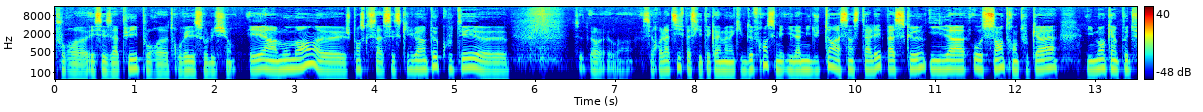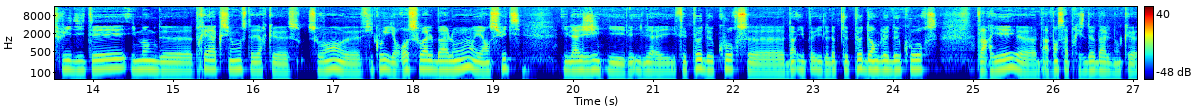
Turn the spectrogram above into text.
pour, et ses appuis pour trouver des solutions. Et à un moment, je pense que ça, c'est ce qui lui a un peu coûté euh, c'est relatif parce qu'il était quand même en équipe de France, mais il a mis du temps à s'installer parce que il a au centre, en tout cas, il manque un peu de fluidité, il manque de préaction, c'est-à-dire que souvent euh, Fico il reçoit le ballon et ensuite il agit, il, fait peu de courses, euh, il, adopte peu d'angles de course variés euh, avant sa prise de balle. Donc, euh,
